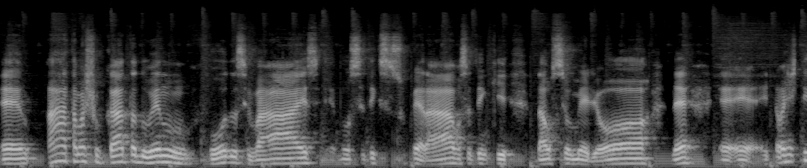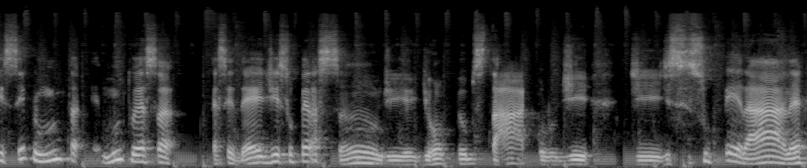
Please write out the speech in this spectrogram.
é, ah, tá machucado, tá doendo, foda-se, vai, você tem que se superar, você tem que dar o seu melhor, né? É, é, então, a gente tem sempre muita, muito essa, essa ideia de superação, de, de romper obstáculo, de, de, de se superar, né?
